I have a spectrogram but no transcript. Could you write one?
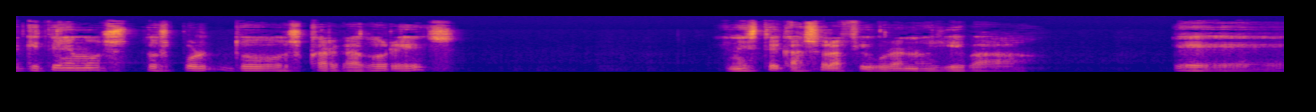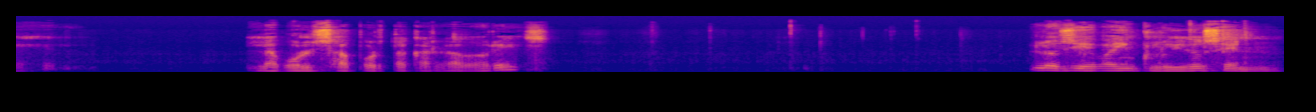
Aquí tenemos dos, dos cargadores. En este caso la figura no lleva eh, la bolsa portacargadores. Los lleva incluidos en,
